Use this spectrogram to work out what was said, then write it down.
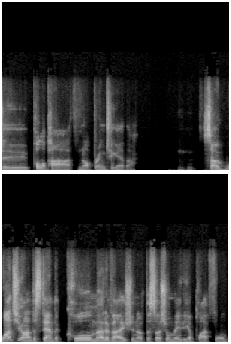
to pull apart, not bring together. Mm-hmm. So once you understand the core motivation of the social media platform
